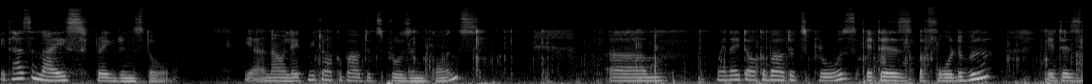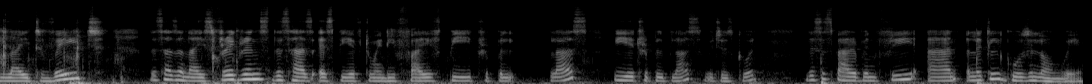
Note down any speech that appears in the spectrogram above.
It has a nice fragrance though. Yeah, now let me talk about its pros and cons. Um, when I talk about its pros, it is affordable, it is lightweight, this has a nice fragrance, this has SPF 25 P triple plus, PA triple plus, which is good. This is paraben free and a little goes a long way.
